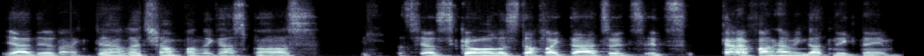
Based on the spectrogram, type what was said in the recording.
yeah, they're like, yeah, let's jump on the gas bus. That's your skull or stuff like that. So it's it's kind of fun having that nickname.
